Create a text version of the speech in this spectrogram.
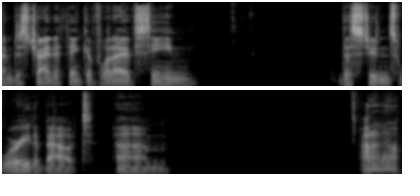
I'm just trying to think of what I've seen the students worried about. Um, I don't know.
